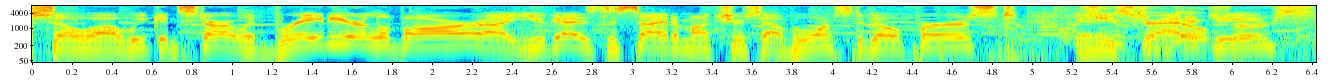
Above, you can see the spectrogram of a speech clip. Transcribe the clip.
So uh, we can start with Brady or LaVar. Uh, you guys decide amongst yourself. Who wants to go first? Any you strategy? Can go first.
